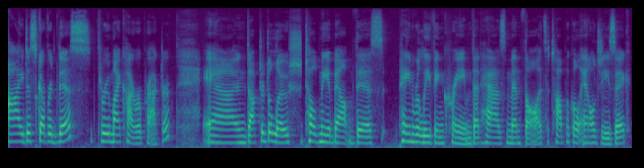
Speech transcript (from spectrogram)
I discovered this through my chiropractor, and Dr. Deloche told me about this pain relieving cream that has menthol. It's a topical analgesic.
